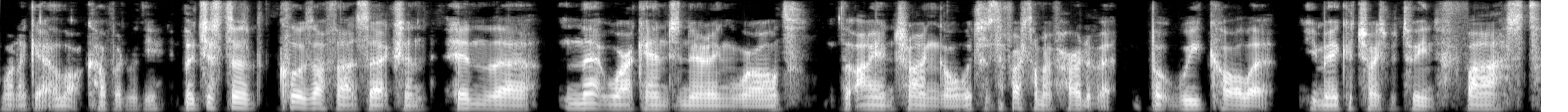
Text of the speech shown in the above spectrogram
want to get a lot covered with you. But just to close off that section, in the network engineering world, the iron triangle, which is the first time I've heard of it, but we call it you make a choice between fast,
